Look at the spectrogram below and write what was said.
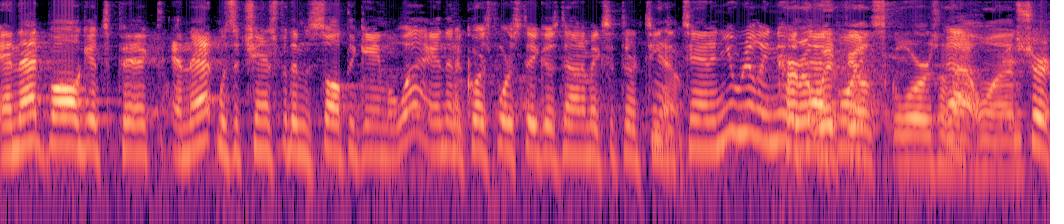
and that ball gets picked, and that was a chance for them to salt the game away. And then, of course, Florida State goes down and makes it 13 Yeah. to 10, and you really knew Kermit that Whitfield point, scores on Yeah, that one. Sure.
